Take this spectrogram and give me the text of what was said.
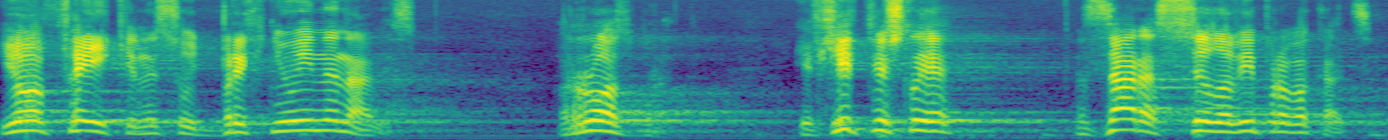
Його фейки несуть брехню і ненависть, розбрат. І в хід пішли зараз силові провокації.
